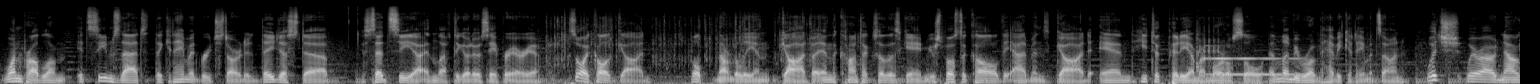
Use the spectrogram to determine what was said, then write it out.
One problem, it seems that the containment breach started. They just uh, said see ya and left to go to a safer area. So I called God. Well, not really in God, but in the context of this game, you're supposed to call the admins God, and he took pity on my mortal soul and let me roam the heavy containment zone, which where I would now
